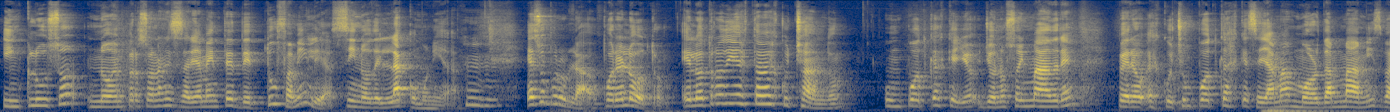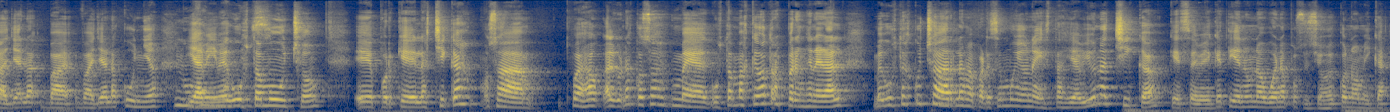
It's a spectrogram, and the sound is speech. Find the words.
incluso no en personas necesariamente de tu familia, sino de la comunidad. Eso por un lado. Por el otro, el otro día estaba escuchando un podcast que yo, yo no soy madre, pero escucho un podcast que se llama More Than Mamis, vaya la, vaya la cuña, y a mí me gusta mucho eh, porque las chicas, o sea, pues algunas cosas me gustan más que otras, pero en general me gusta escucharlas, me parecen muy honestas. Y había una chica que se ve que tiene una buena posición económica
